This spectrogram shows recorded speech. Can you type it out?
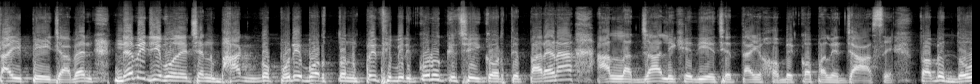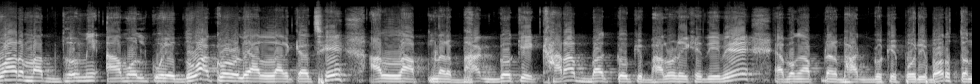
তাই পেয়ে যাবেন। নেবিজি বলেছেন, ভাগ্য পরিবর্তন পৃথিবীর কোনো কিছুই করতে পারে না। আল্লাহ যা লিখে দিয়েছে তাই হবে, কপালে যা আছে। তবে দোয়ার মাধ্যমে আমল করে দোয়া করলে আল্লাহর কাছে আল্লাহ আপনার ভাগ্যকে, খারাপ ভাগ্যকে ভালো রেখে দিবে এবং আপনার ভাগ্যকে পরিবর্তন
